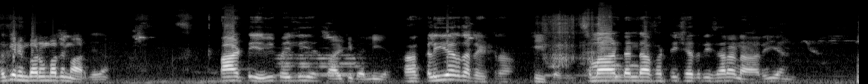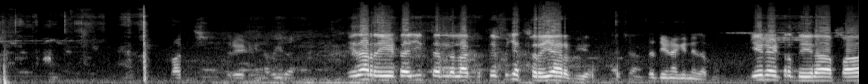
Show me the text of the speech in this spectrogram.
ਅੱਗੇ ਰਿੰਬਾ ਰੁੰਬਾ ਤੇ ਮਾਰ ਦੇਦਾ ਪਾਰਟੀ ਇਹ ਵੀ ਪਹਿਲੀ ਹੈ ਕੁਆਲਿਟੀ ਪਹਿਲੀ ਹੈ ਹਾਂ ਕਲੀਅਰ ਦਾ ਟਰੈਕਟਰ ਆ। ਠੀਕ ਹੈ ਜੀ। ਸਮਾਨ ਡੰਡਾ ਫੱਟੀ ਛਤਰੀ ਸਾਰਾ ਨਾਲ ਹੀ ਆ। ਬਾਕੀ ਰੇਟ ਕਿੰਨਾ ਬਈ ਇਹਦਾ? ਇਹਦਾ ਰੇਟ ਹੈ ਜੀ 3 ਲੱਖ ਤੇ 75000 ਰੁਪਏ ਅੱਛਾ ਤੇ ਦੇਣਾ ਕਿੰਨੇ ਦਾ ਆਪਾਂ? ਇਹ ਟਰੈਕਟਰ ਦੇਣਾ ਆਪਾਂ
